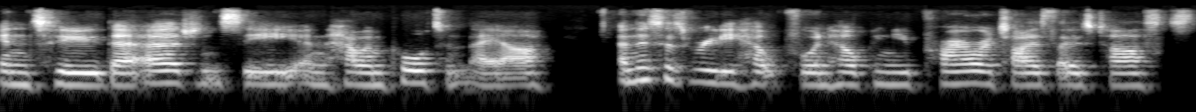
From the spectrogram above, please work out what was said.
into their urgency and how important they are. And this is really helpful in helping you prioritize those tasks.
